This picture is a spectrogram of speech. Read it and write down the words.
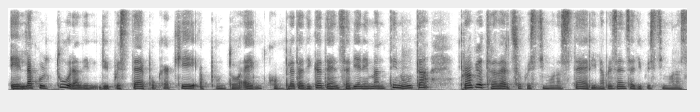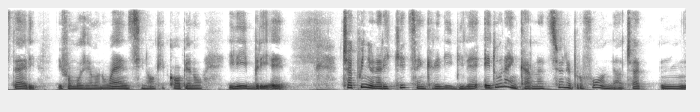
e la cultura di, di, quest'epoca che appunto è in completa decadenza viene mantenuta proprio attraverso questi monasteri, la presenza di questi monasteri, i famosi amanuensi no? che copiano i libri e c'è quindi una ricchezza incredibile ed una incarnazione profonda, cioè mh,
